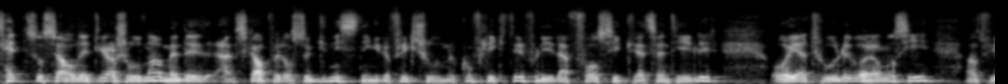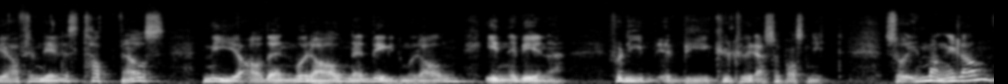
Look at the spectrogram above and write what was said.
tett sosial integrasjon av, men det skaper også gnisninger og friksjoner og konflikter fordi det er få sikkerhetsventiler. Og jeg tror det går an å si at vi har fremdeles tatt med oss mye av den moralen, den bygdemoralen, inn i byene. Fordi bykultur er såpass nytt. Så i mange land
